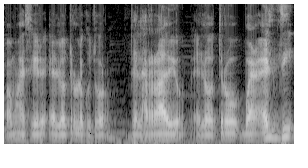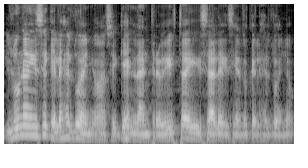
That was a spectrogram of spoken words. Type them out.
vamos a decir, el otro locutor de la radio, el otro, bueno, Luna dice que él es el dueño, así que en la entrevista ahí sale diciendo que él es el dueño.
